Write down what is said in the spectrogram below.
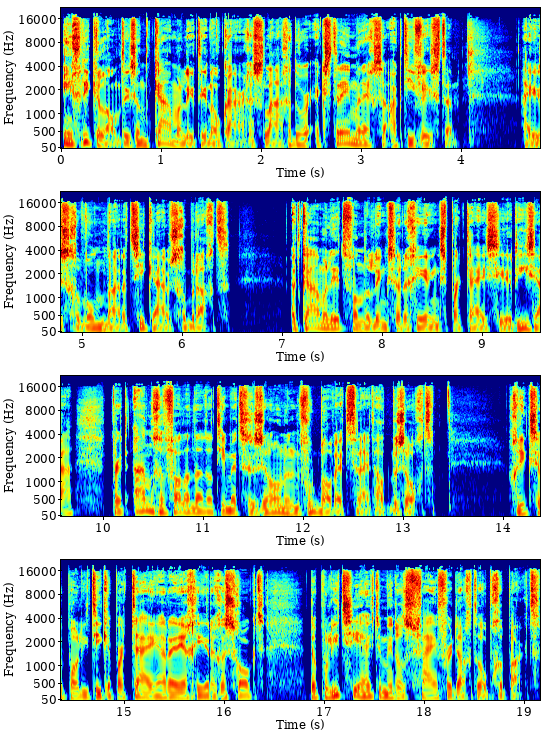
In Griekenland is een Kamerlid in elkaar geslagen door extreemrechtse activisten. Hij is gewond naar het ziekenhuis gebracht. Het Kamerlid van de linkse regeringspartij Syriza... werd aangevallen nadat hij met zijn zoon een voetbalwedstrijd had bezocht. Griekse politieke partijen reageren geschokt. De politie heeft inmiddels vijf verdachten opgepakt.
